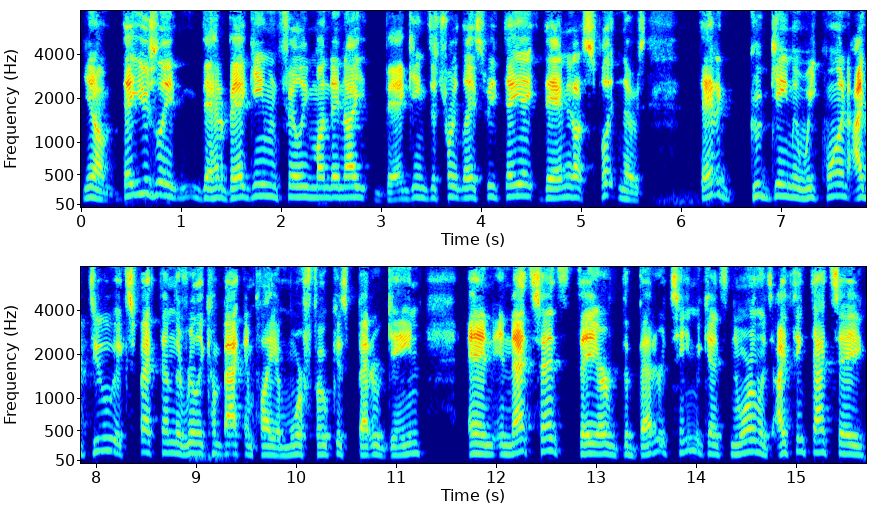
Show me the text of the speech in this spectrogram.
you know they usually they had a bad game in Philly Monday night, bad game Detroit last week. They they ended up splitting those. They had a good game in Week One. I do expect them to really come back and play a more focused, better game. And in that sense, they are the better team against New Orleans. I think that's a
